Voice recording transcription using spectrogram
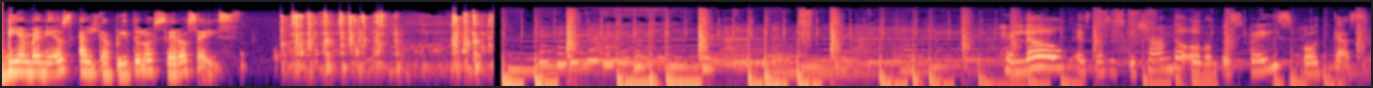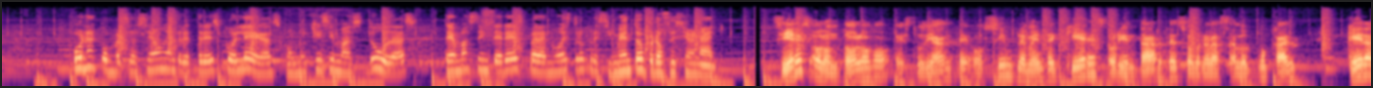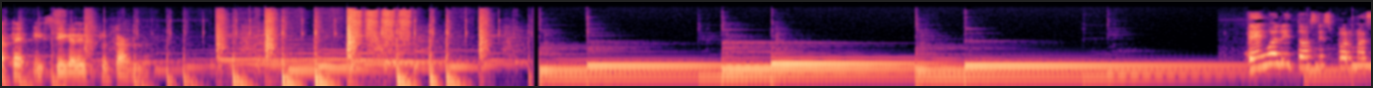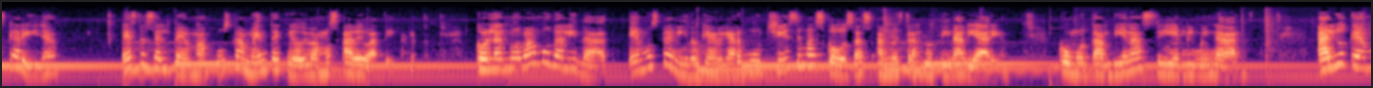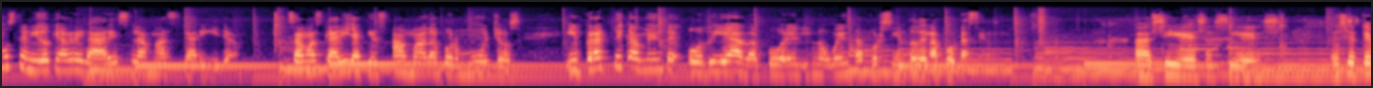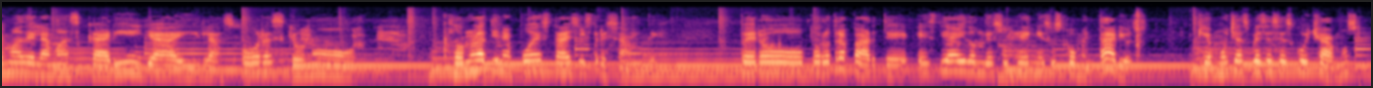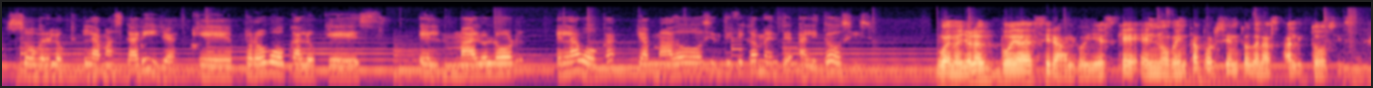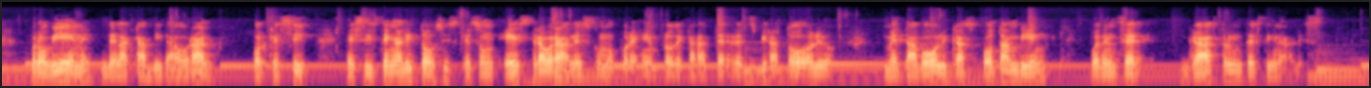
Bienvenidos al capítulo 06. Hello, estás escuchando Odonto Space Podcast. Una conversación entre tres colegas con muchísimas dudas, temas de interés para nuestro crecimiento profesional. Si eres odontólogo, estudiante o simplemente quieres orientarte sobre la salud bucal, quédate y sigue disfrutando. Halitosis por mascarilla. Este es el tema justamente que hoy vamos a debatir. Con la nueva modalidad hemos tenido que agregar muchísimas cosas a nuestra rutina diaria, como también así eliminar. Algo que hemos tenido que agregar es la mascarilla. Esa mascarilla que es amada por muchos y prácticamente odiada por el 90% de la población. Así es, así es ese tema de la mascarilla y las horas que uno, que uno la tiene puesta es estresante. Pero por otra parte, es de ahí donde surgen esos comentarios que muchas veces escuchamos sobre la mascarilla que provoca lo que es el mal olor en la boca, llamado científicamente halitosis. Bueno, yo les voy a decir algo y es que el 90% de las halitosis proviene de la cavidad oral, porque sí, existen halitosis que son extraorales, como por ejemplo de carácter respiratorio, metabólicas o también pueden ser gastrointestinales.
